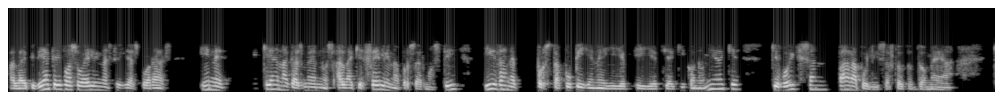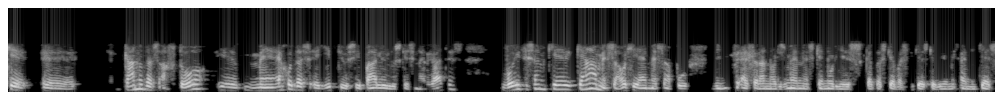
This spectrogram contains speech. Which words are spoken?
Αλλά επειδή ακριβώς ο Έλληνας της Διασποράς είναι και αναγκασμένος αλλά και θέλει να προσαρμοστεί, είδανε προς τα που πήγαινε η, η Αιγυπτιακή οικονομία και, και βοήθησαν πάρα πολύ σε αυτό το τομέα. Και ε, κάνοντας αυτό, ε, με, έχοντας Αιγύπτιους υπάλληλους και συνεργάτες, βοήθησαν και, και άμεσα, όχι έμεσα που έφεραν ορισμένες καινούριες κατασκευαστικές και βιομηχανικές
